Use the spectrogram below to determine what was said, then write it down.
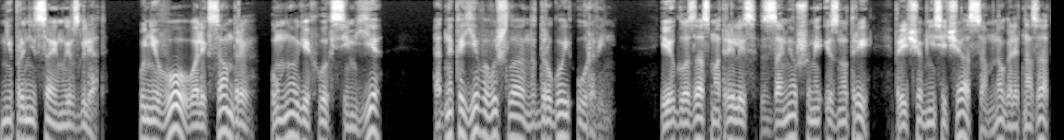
непроницаемый взгляд. У него, у Александры, у многих в их семье. Однако Ева вышла на другой уровень. Ее глаза смотрелись замерзшими изнутри, причем не сейчас, а много лет назад.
